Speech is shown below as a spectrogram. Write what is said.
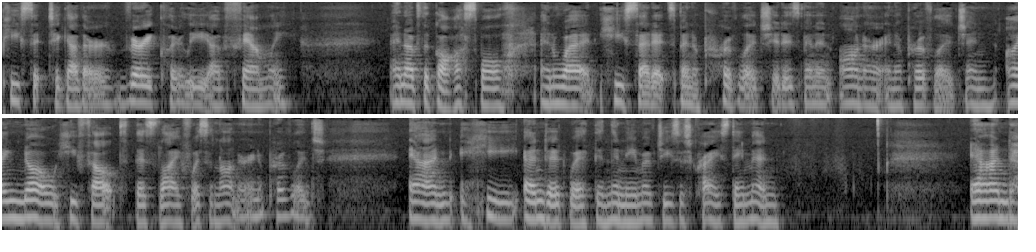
piece it together very clearly of family and of the gospel and what he said it's been a privilege. It has been an honor and a privilege. And I know he felt this life was an honor and a privilege. And he ended with, In the name of Jesus Christ, amen. And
